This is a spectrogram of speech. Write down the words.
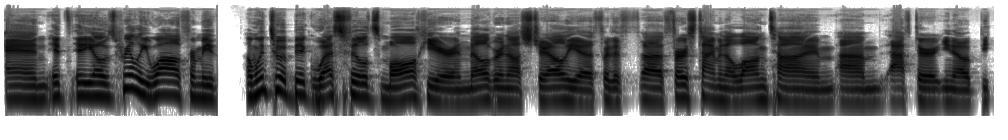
And it, it, it was really wild for me. I went to a big Westfields mall here in Melbourne, Australia, for the uh, first time in a long time um, after you know be-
